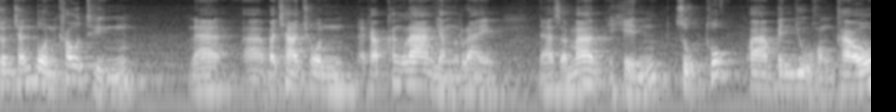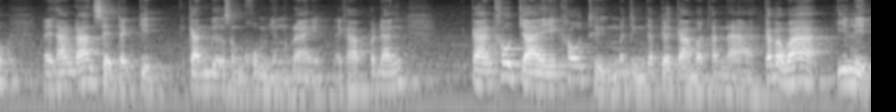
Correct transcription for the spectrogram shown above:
ชนชั้นบนเข้าถึงนะประชาชนนะครับข้างล่างอย่างไร นะสามารถเห็นสุขทุกข์ความเป็นอยู่ของเขาในทางด้านเศรษฐกิจการเมืองสังคมอย่างไรนะครับ เพราะฉะนั้นการเข้าใจเข้าถึงมันถึงจะเกิดการพัฒนา ก็แปลว่าอีลิท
